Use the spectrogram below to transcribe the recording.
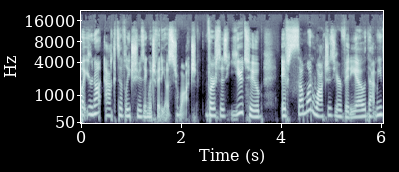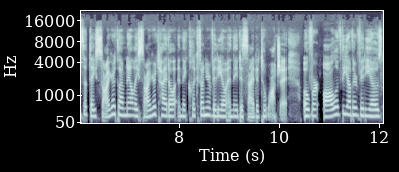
but you're not actively choosing which videos to watch. Versus YouTube, if someone watches your video, that means that they saw your thumbnail, they saw your title, and they clicked on your video and they decided to watch it over all of the other videos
